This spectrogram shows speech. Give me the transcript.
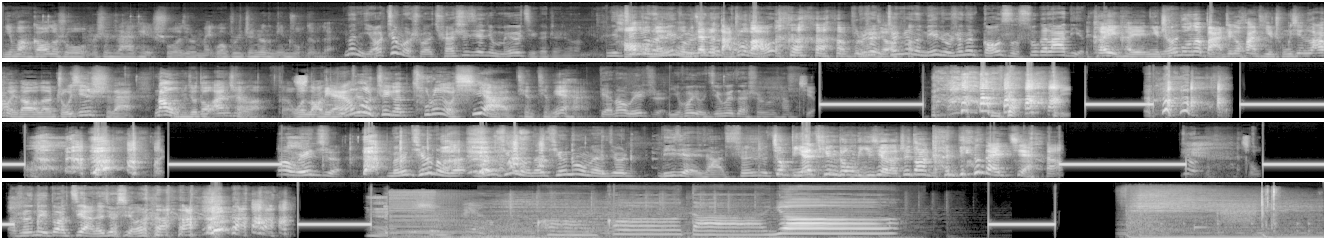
你往高的说，我们甚至还可以说，就是美国不是真正的民主，对不对？那你要这么说，全世界就没有几个真正的民主。你好，我真正的民主们我们在这打住吧，不是真正的民主是能搞死苏格拉底的。可以可以，你成功的把这个话题重新拉回到了轴心时代，那我们就都安全了。我老连我这个粗中有细啊，挺挺厉害。点到为止，以后有机会再深入探讨。到为止，能听懂的能听懂的听众们就理解一下，就别听众理解了，这段肯定得剪啊。老师那段剪了就行了。口口大哟。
